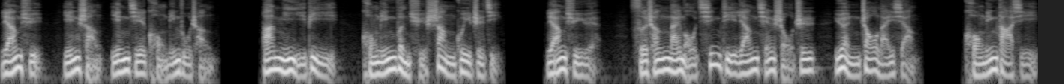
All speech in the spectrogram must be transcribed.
梁旭、尹赏迎接孔明入城，安民已毕。孔明问取上归之计，梁旭曰：“此城乃某亲弟梁前守之，愿招来降。”孔明大喜。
